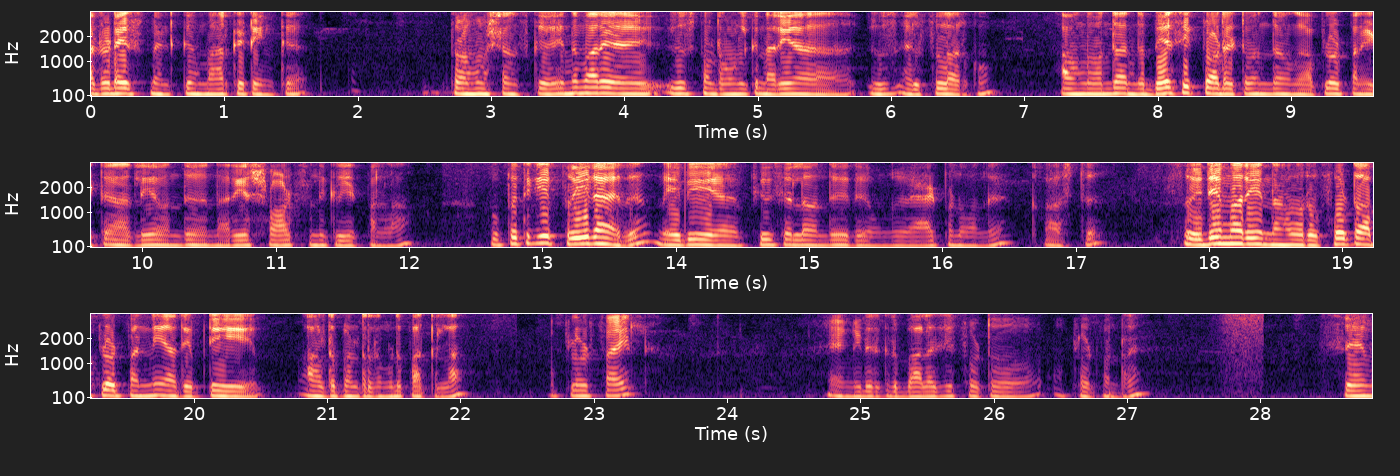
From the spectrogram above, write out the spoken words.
அட்வர்டைஸ்மெண்ட்க்கு மார்க்கெட்டிங்க்கு ப்ரமோஷன்ஸ்க்கு இந்த மாதிரி யூஸ் பண்ணுறவங்களுக்கு நிறையா யூஸ் ஹெல்ப்ஃபுல்லாக இருக்கும். அவங்க வந்து அந்த பேசிக் ப்ராடக்ட் வந்து அவங்க அப்லோட் பண்ணிவிட்டு அதுலேயே வந்து நிறைய ஷார்ட்ஸ் வந்து க்ரியேட் பண்ணலாம். இப்போதைக்கு ஃப்ரீ தான் இது. மேபி ஃப்யூச்சரில் வந்து இது அவங்க ஆட் பண்ணுவாங்க காஸ்ட்டு ஸோ இதே மாதிரி நான் ஒரு ஃபோட்டோ அப்லோட் பண்ணி அதை எப்படி ஆர்டர் பண்ணுறது கூட பார்த்துடலாம். அப்லோட் ஃபைல் என்கிட்ட இருக்கிற பாலாஜி ஃபோட்டோ அப்லோட் பண்ணுறேன் சேம்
